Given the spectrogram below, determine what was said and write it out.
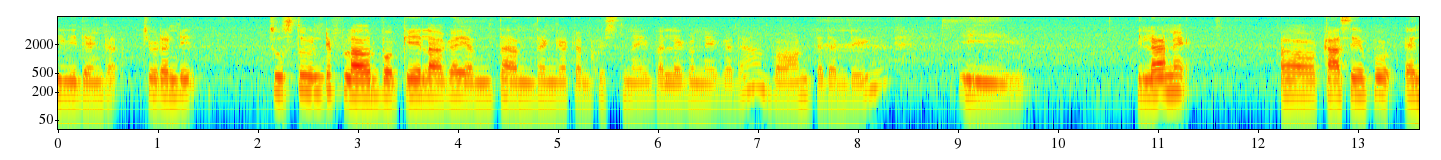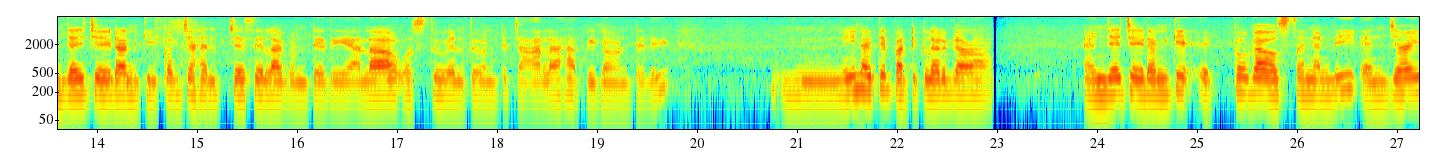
ఈ విధంగా చూడండి చూస్తూ ఉంటే ఫ్లవర్ బొకే లాగా ఎంత అందంగా కనిపిస్తున్నాయి భలేగా ఉన్నాయి కదా. బాగుంటుందండి. ఈ ఇలానే కాసేపు ఎంజాయ్ చేయడానికి కొంచెం హెల్ప్ చేసేలాగా ఉంటుంది. అలా వస్తూ వెళ్తూ ఉంటే చాలా హ్యాపీగా ఉంటుంది. నేనైతే పర్టికులర్గా ఎంజాయ్ చేయడానికి ఎక్కువగా వస్తానండి. ఎంజాయ్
